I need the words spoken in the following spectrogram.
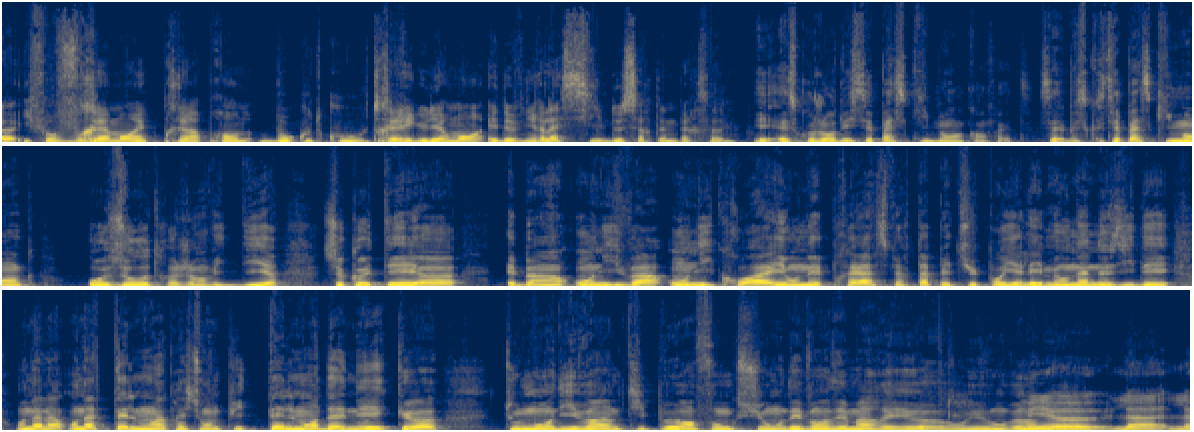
euh, il faut vraiment être prêt à prendre beaucoup de coups très régulièrement et devenir la cible de certaines personnes. Et est-ce qu'aujourd'hui c'est pas ce qui manque en fait? Parce que c'est pas ce qui manque aux autres, j'ai envie de dire. Ce côté, eh ben, on y va, on y croit et on est prêt à se faire taper dessus pour y aller, mais on a nos idées. On a, la- on a tellement l'impression depuis tellement d'années que tout le monde y va un petit peu en fonction des vents et marées. Euh, oui, on verra. Mais euh, la, la,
